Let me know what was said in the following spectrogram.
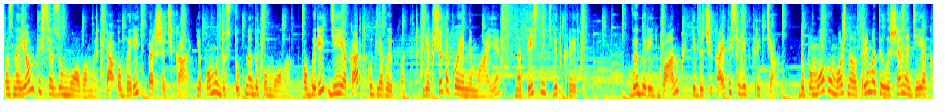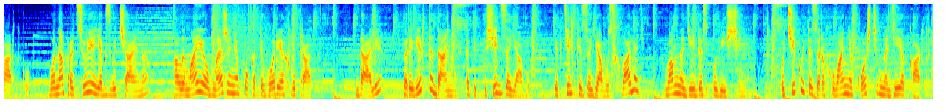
Ознайомтеся з умовами та оберіть першачка, якому доступна допомога. Оберіть дія картку для виплат. Якщо такої немає, натисніть Відкрити. Виберіть банк і дочекайтеся відкриття. Допомогу можна отримати лише на дія картку. Вона працює як звичайна, але має обмеження по категоріях витрат. Далі перевірте дані та підпишіть заяву. Як тільки заяву схвалять, вам надійде сповіщення. Очікуйте зарахування коштів на дія картку.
